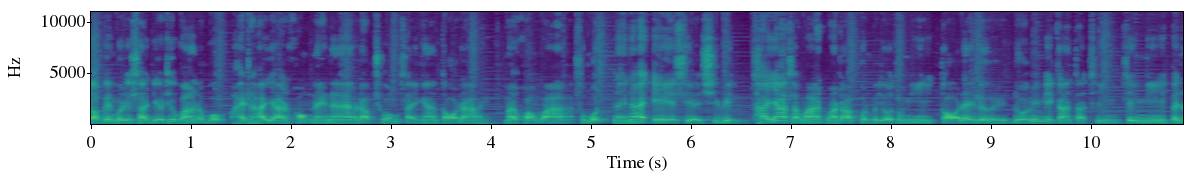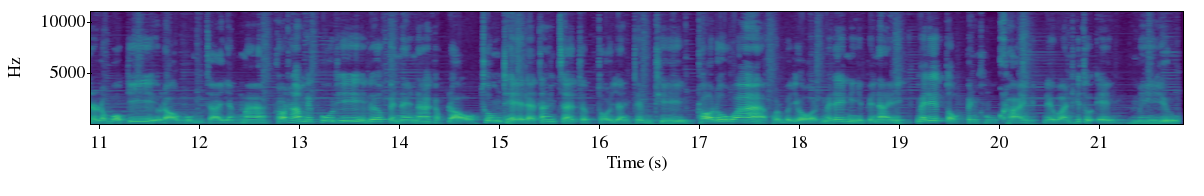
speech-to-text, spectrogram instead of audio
เราเป็นบริษัทเดียวที่วางระบบให้ทายาทของนายหน้ารับช่วงสายงานต่อได้ หมายความว่าสมมตินายหน้า A เสียชีวิต ทายาทสามารถมารับผลประโยชน์ตรงนี้ต่อได้เลย โดยไม่มีการตัดทิ้ง สิ่งนี้เป็นระบบที่เราภูมิใจอย่างมาก เพราะทำให้ผู้ที่เลือกเป็นนายหน้ากับเรา ทุ่มเทและตั้งใจเติบโตอย่างเต็มที่ เพราะรู้ว่าผลประโยชน์ไม่ได้หนีไปไหน ไม่ได้ตกเป็นของใครในวันที่ตัวเองไม่อยู่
